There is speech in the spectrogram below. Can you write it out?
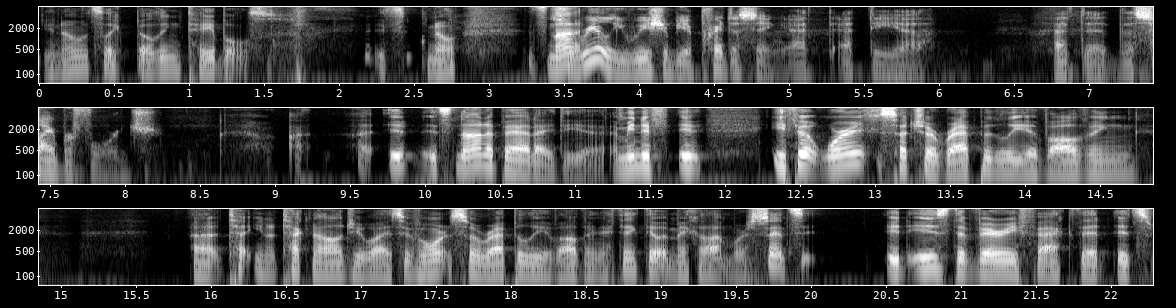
You know, it's like building tables. it's you know, it's not So really, we should be apprenticing at at the uh, at the the Cyber Forge. it, it's not a bad idea. I mean, if if if it weren't such a rapidly evolving, uh, te- you know, technology wise, if it weren't so rapidly evolving, I think that would make a lot more sense. It, is the very fact that it's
